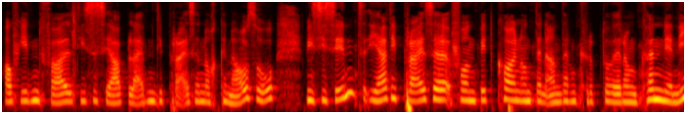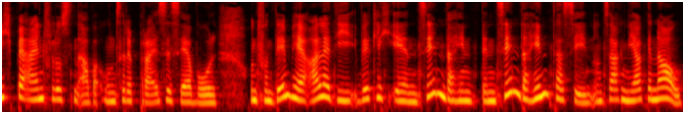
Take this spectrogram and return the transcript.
Auf jeden Fall, dieses Jahr bleiben die Preise noch genauso, wie sie sind. Ja, die Preise von Bitcoin und den anderen Kryptowährungen können wir nicht beeinflussen, aber unsere Preise sehr wohl. Und von dem her alle, die wirklich ihren Sinn dahin, den Sinn dahinter sehen und sagen, ja genau,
